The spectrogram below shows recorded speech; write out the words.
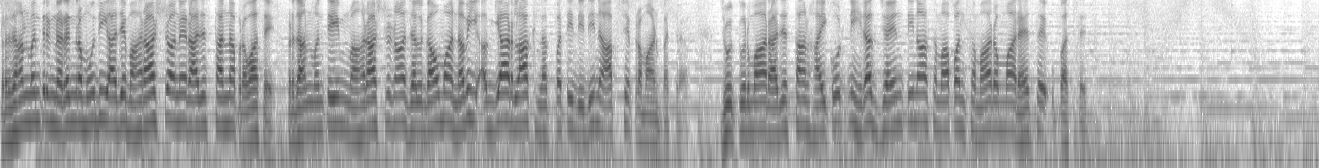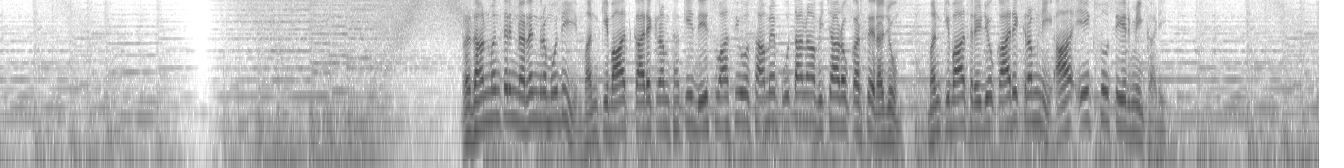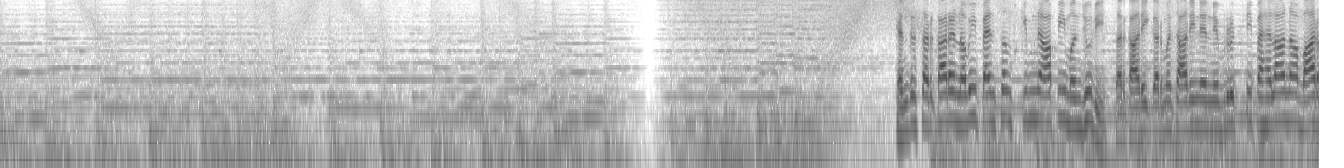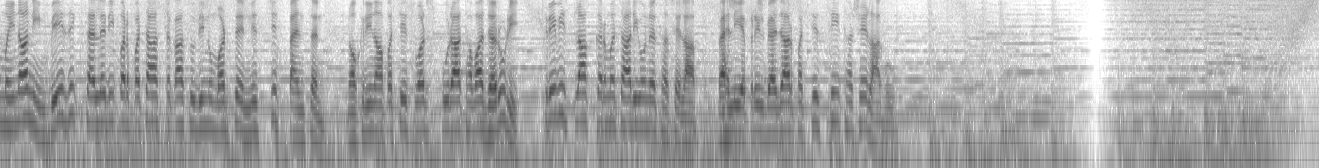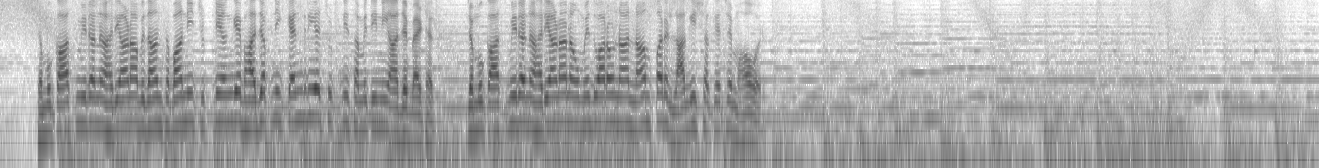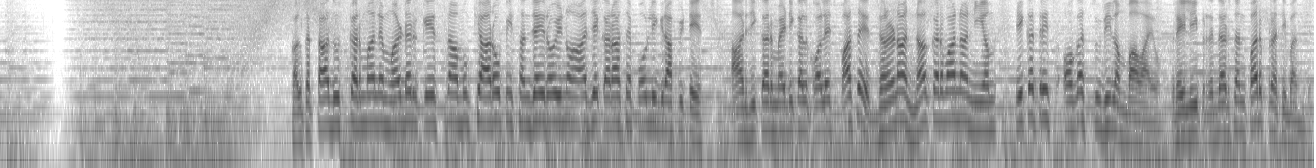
પ્રધાનમંત્રી નરેન્દ્ર મોદી આજે મહારાષ્ટ્ર અને રાજસ્થાનના પ્રવાસે પ્રધાનમંત્રી મહારાષ્ટ્રના જલગાંવમાં નવી અગિયાર લાખ લખપતિ દીદીને આપશે પ્રમાણપત્ર જોધપુરમાં રાજસ્થાન હાઈકોર્ટની હીરક જયંતીના સમાપન સમારંભમાં રહેશે ઉપસ્થિત પ્રધાનમંત્રી નરેન્દ્ર મોદી મન કી બાત કાર્યક્રમ થકી દેશવાસીઓ સામે પોતાના વિચારો કરશે રજૂ મન કી બાત રેડિયો કાર્યક્રમની આ એકસો તેરમી કડી કેન્દ્ર સરકારે નવી પેન્શન સ્કીમને આપી મંજૂરી સરકારી કર્મચારીને નિવૃત્તિ પહેલાના બાર મહિનાની બેઝિક સેલેરી પર પચાસ ટકા સુધીનું મળશે નિશ્ચિત પેન્શન નોકરીના પચીસ વર્ષ પૂરા થવા જરૂરી ત્રેવીસ લાખ કર્મચારીઓને થશે લાભ. પહેલી એપ્રિલ બે હજાર પચીસથી થશે લાગુ. જમ્મુ કાશ્મીર અને હરિયાણા વિધાનસભાની ચૂંટણી અંગે ભાજપની કેન્દ્રીય ચૂંટણી સમિતિની આજે બેઠક. જમ્મુ કાશ્મીર અને હરિયાણાના ઉમેદવારોના નામ પર લાગી શકે છે મહોર. કલકત્તા દુષ્કર્મ અને મર્ડર કેસના મુખ્ય આરોપી સંજય રોયનો આજે કરાશે polygraphy test. RG Kar medical college પાસે ધરણા ન કરવાના નિયમ એકત્રીસ ઓગસ્ટ સુધી લંબાવાયો. રેલી પ્રદર્શન પર પ્રતિબંધ.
